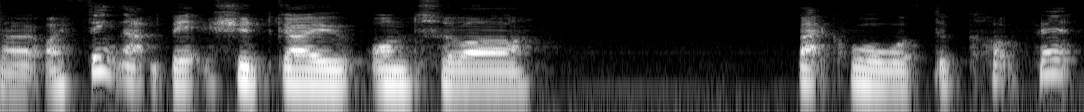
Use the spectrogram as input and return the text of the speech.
So I think that bit should go onto our back wall of the cockpit.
